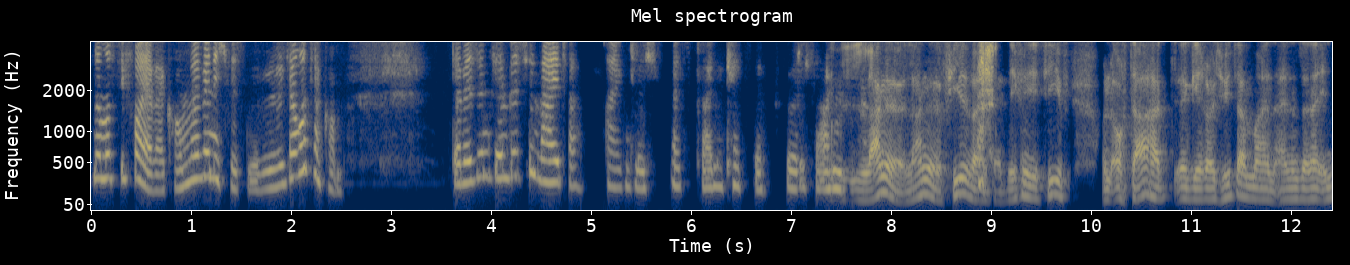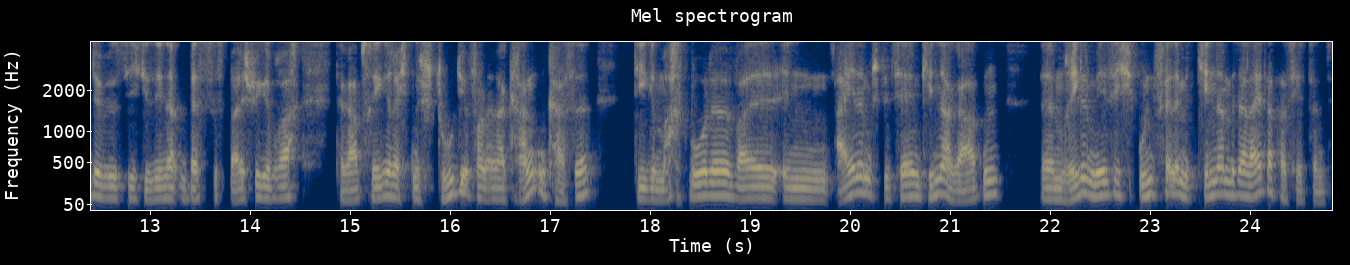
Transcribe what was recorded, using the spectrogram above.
dann muss die Feuerwehr kommen, weil wir nicht wissen, wie wir wieder runterkommen. Dabei sind wir ein bisschen weiter eigentlich als kleine Kätze, würde ich sagen. Lange, lange, viel weiter, definitiv. Und auch da hat äh, Gerald Hüther mal in einem seiner Interviews, die ich gesehen habe, ein bestes Beispiel gebracht. Da gab es regelrecht eine Studie von einer Krankenkasse, die gemacht wurde, weil in einem speziellen Kindergarten ähm, regelmäßig Unfälle mit Kindern mit der Leiter passiert sind.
